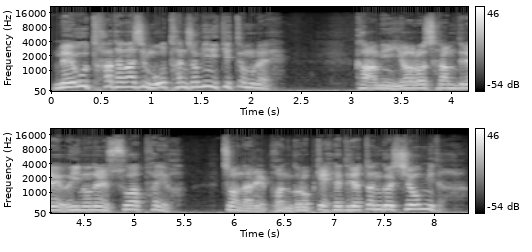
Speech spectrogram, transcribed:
매우 타당하지 못한 점이 있기 때문에 감히 여러 사람들의 의논을 수합하여 전하를 번거롭게 해드렸던 것이옵니다.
